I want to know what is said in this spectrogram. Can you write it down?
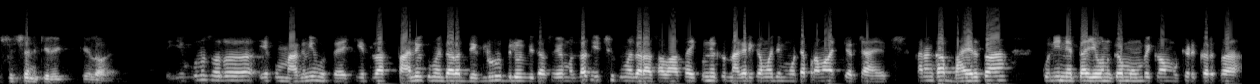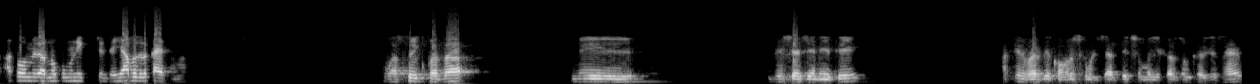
शिक्षण केले केलं आहे. एकूण सर एक मागणी होत आहे की इथला स्थानिक उमेदवार देगलूर बिलूर विधानसभेमधलाच इच्छुक उमेदवार असावा असा एकूण एक नागरिकांमध्ये मोठ्या प्रमाणात चर्चा आहे. कारण का बाहेरचा कोणी नेता येऊन किंवा मुंबई किंवा मुखेडकरचा असा उमेदवार नको म्हणून एक चर्चा आहे. याबद्दल काय सांगा? वास्तविक पाहता मी देशाचे नेते अखिल भारतीय काँग्रेस कमिटीचे अध्यक्ष मल्लिकार्जुन खरगे साहेब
